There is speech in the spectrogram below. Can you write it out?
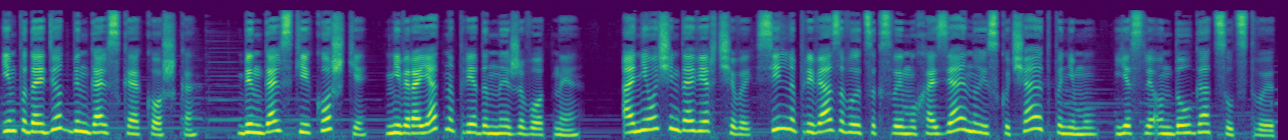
Им подойдет бенгальская кошка. Бенгальские кошки – невероятно преданные животные. Они очень доверчивы, сильно привязываются к своему хозяину и скучают по нему, если он долго отсутствует.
